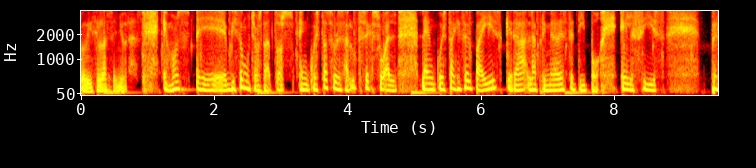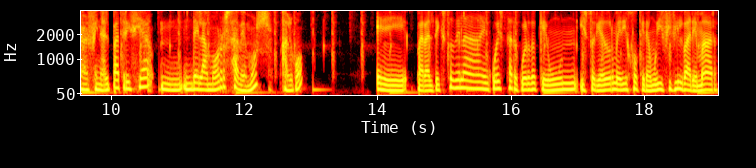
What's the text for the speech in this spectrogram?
lo dicen las señoras. Hemos eh, visto muchos datos. Encuestas sobre salud sexual, la encuesta que hizo el país, que era la primera de este tipo, el CIS. Pero al final, Patricia, ¿del amor sabemos algo? Eh, para el texto de la encuesta recuerdo que un historiador me dijo que era muy difícil baremar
